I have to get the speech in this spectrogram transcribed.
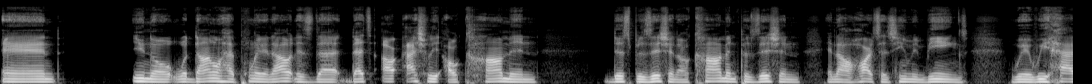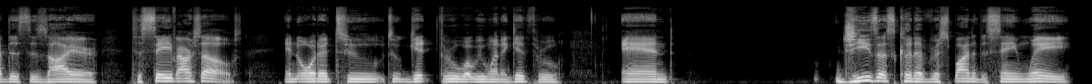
And you know what Donald had pointed out is that that's our actually our common disposition, our common position in our hearts as human beings, where we have this desire to save ourselves in order to to get through what we want to get through, and Jesus could have responded the same way,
